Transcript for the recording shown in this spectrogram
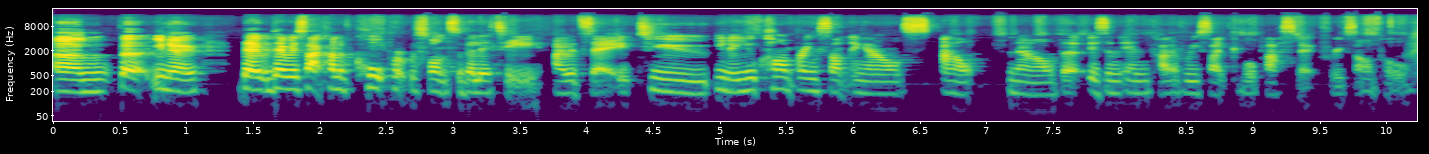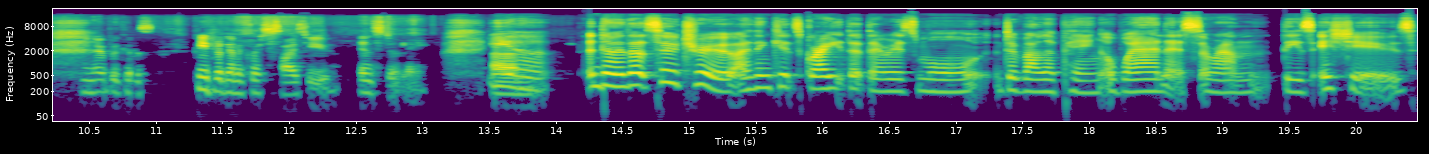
Um, but you know, there, there is that kind of corporate responsibility, I would say, to you know, you can't bring something else out now that isn't in kind of recyclable plastic, for example, you know, because people are going to criticize you instantly. Um, yeah. No, that's so true. I think it's great that there is more developing awareness around these issues.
